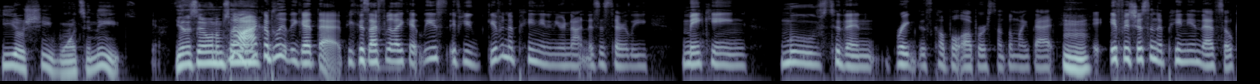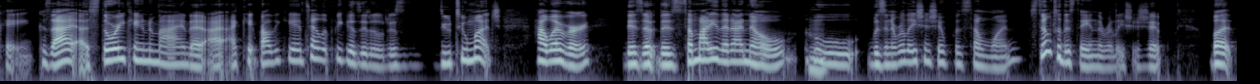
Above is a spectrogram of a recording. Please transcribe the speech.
he or she wants and needs. Yes. You understand what I'm saying? No, I completely get that because I feel like at least if you give an opinion and you're not necessarily making moves to then break this couple up or something like that. Mhm. If it's just an opinion, that's okay. Because I a story came to mind that I, I can't probably can't tell it because it'll just do too much. However, there's a there's somebody that I know Mhm. who was in a relationship with someone, still to this day in the relationship, but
